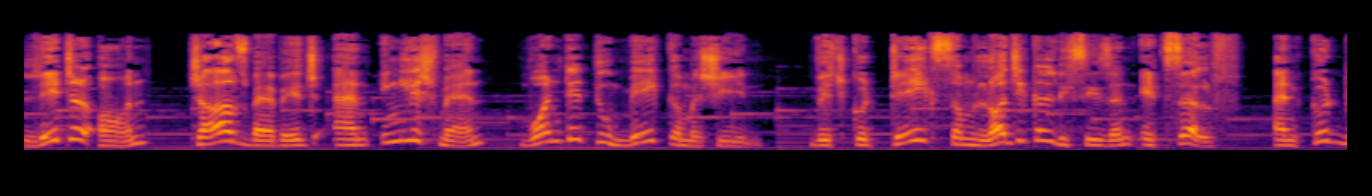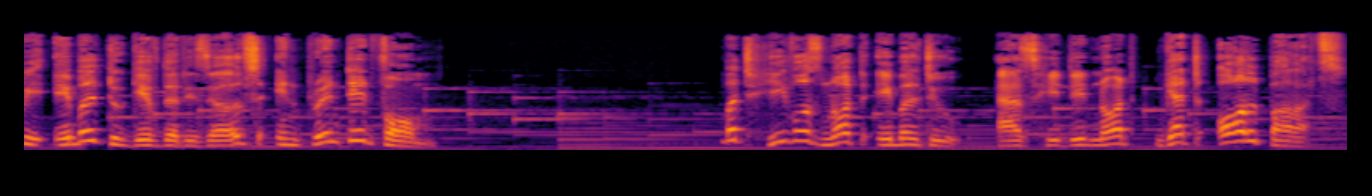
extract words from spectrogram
Later on, Charles Babbage, an Englishman, wanted to make a machine which could take some logical decision itself and could be able to give the results in printed form. But he was not able to, as he did not get all parts.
